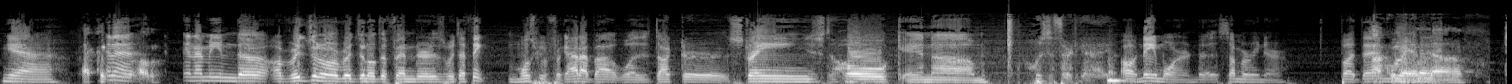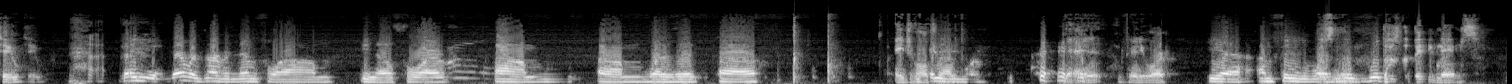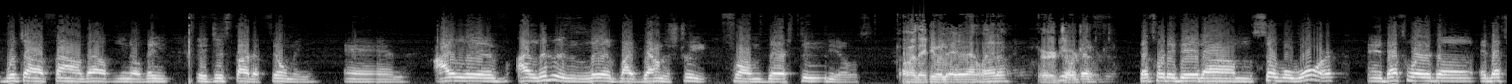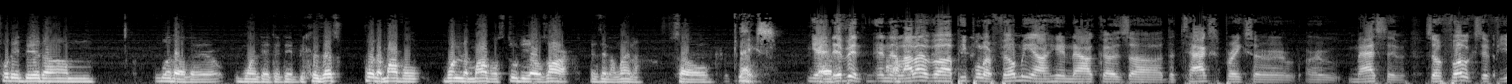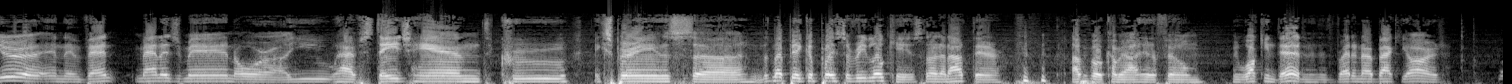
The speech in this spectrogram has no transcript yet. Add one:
Yeah. I could And be then- wrong. And I mean, the original, original Defenders, which I think most people forgot about, was Doctor Strange, the Hulk, and um, who's the third guy? Oh, Namor, the submariner. But then, Aquaman uh, two. They they're reserving them for um you know for um um what is it uh Age of Infinity Ultron. War. yeah, Infinity War. Yeah, Infinity War. Those are, the, which, those are the big names. which I found out, you know, they they just started filming, and I live, I literally live like down the street from their studios. Oh, are they doing it in Atlanta or Georgia? that's, that's where they did um, Civil War, and that's where the and that's where they did um, what other one that they did because that's where the Marvel one of the Marvel studios are is in Atlanta. So Nice. Yeah, they've been, and a lot of uh, people are filming out here now because uh, the tax breaks are are massive. So, folks, if you're in event management or uh, you have stagehand crew experience, uh, this might be a good place to relocate. Just throwing that out there. a lot of people are coming out here to film. I mean, Walking Dead is right in our backyard.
